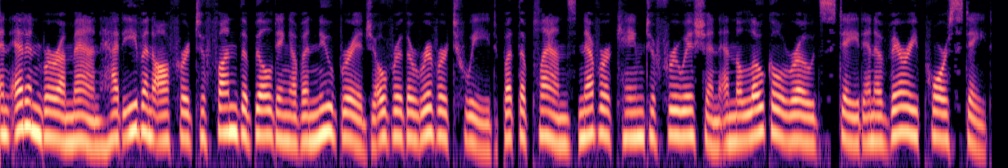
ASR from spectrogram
An Edinburgh man had even offered to fund the building of a new bridge over the River Tweed but the plans never came to fruition and the local roads stayed in a very poor state.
